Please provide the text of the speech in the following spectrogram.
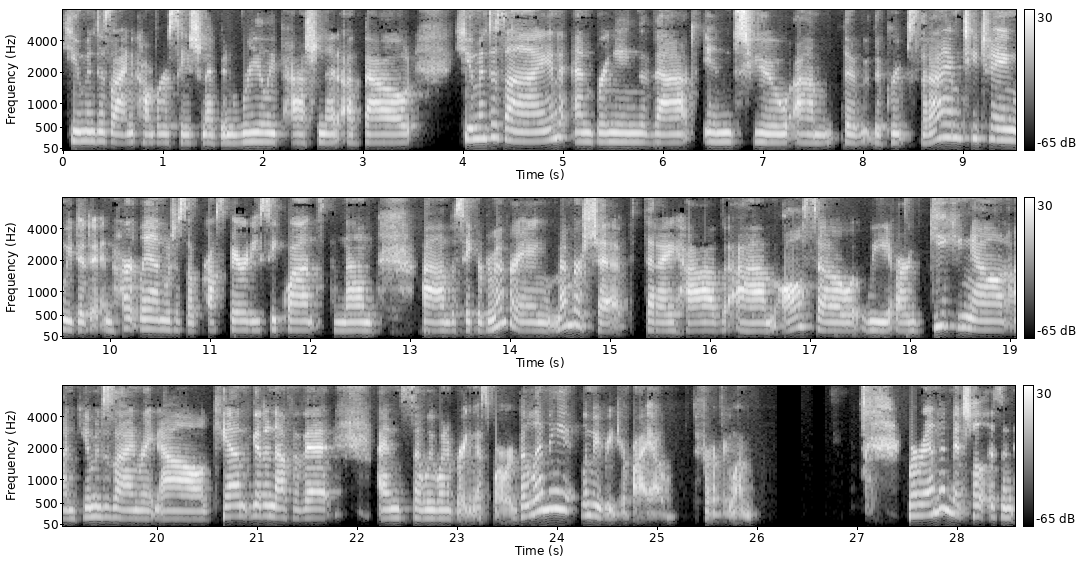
human design conversation. I've been really passionate about human design and bringing that into um, the, the groups that I am teaching. We did it in Heartland, which is a prosperity sequence and then um, the Sacred Remembering membership that I have. Um, also, we are geeking out on human design right now. Can't get enough of it, and so we want to bring this forward. But let me let me read your bio for everyone. Miranda Mitchell is an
